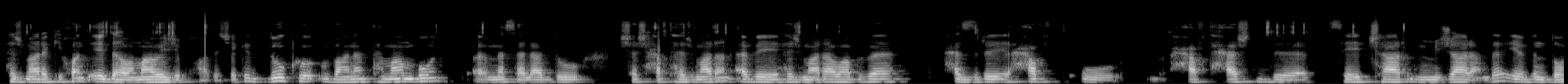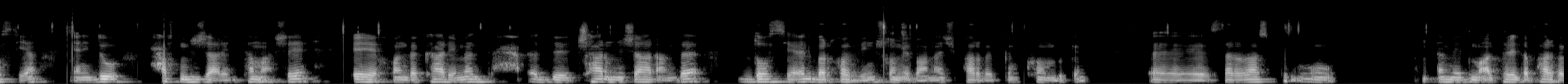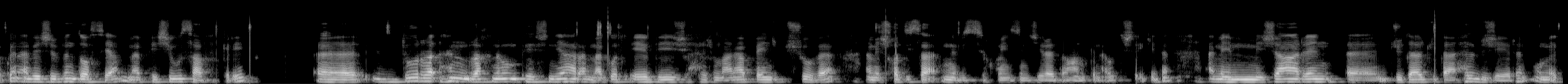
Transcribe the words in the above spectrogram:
هجمارکی خوند ای دواما ویجی بخوازه. چکه دو که وانا تمام بون مثلا دو شش هەفت هەژماران ئەێ هەژمارا وا ببە حەزرێ هەفت و هەفت هەشت سێ چار مژاران دە. ئێڤن دۆستیە. ینی دوو هەفت مژارێن تەماشێ. ئێ خوێندەکارێ من چار مژاران دە. دۆسیایل بەرخۆبین شۆم ێبانەژ پار بکن کۆم بکن. سەرڕاست و ئەمێ مالپەرێ دە پار بکەن. ئەبێژ بن دۆسیە مە پێشی و سافکری دو هن رخنمون پیش نیار اما گوت ای هجمارا پنج بشو بشوه. اما اش خودیسا نویسی خوین زنجیر دوام کن او تشتی کدن اما مجارن جدا جدا هل بجیرن. و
